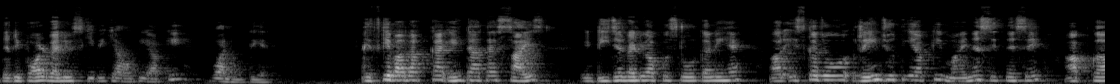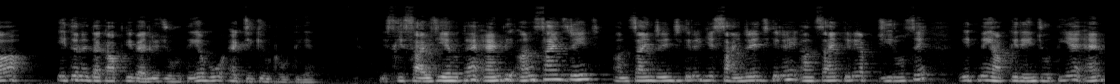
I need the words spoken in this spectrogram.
The default value इसकी भी क्या होती है? आपकी वन होती है। इसके बाद आपका इंट आता है साइज़ इंटीजर वैल्यू आपको स्टोर करनी है, और इसका जो रेंज होती है आपकी माइनस इतने से आपका, इतने तक आपकी वैल्यू जो होती है वो एग्जीक्यूट होती है। इसकी साइज़ ये होता है and the unsign range unsign range के लिए, ये साइन रेंज के लिए अनसाइन के लिए आप ज़ीरो से इतनी आपकी रेंज होती है and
